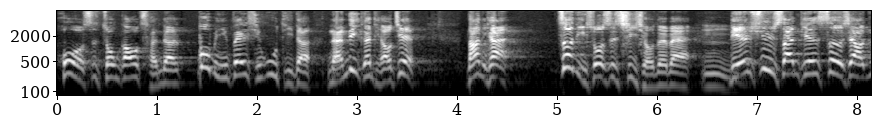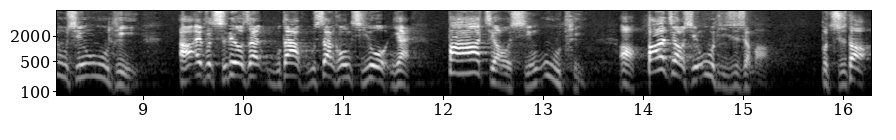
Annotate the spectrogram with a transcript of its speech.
或者是中高层的不明飞行物体的能力跟条件。然后你看。这里说是气球对不对？嗯，连续三天射下入侵物体，啊，F 十六在五大湖上空击落。你看八角形物体啊，八角形物体是什么？不知道。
